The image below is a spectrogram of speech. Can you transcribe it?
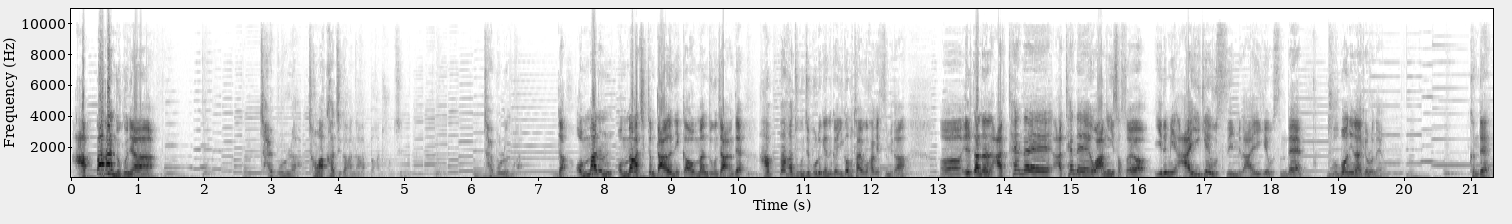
아빠가 누구냐? 잘 몰라. 정확하지가 않아 아빠가 누군지. 잘 모르는 거야. 자, 엄마는 엄마가 직접 낳으니까 엄마는 누군지 아는데 아빠가 누군지 모르겠는 거야. 이거부터 알고 가겠습니다. 어, 일단은 아테네 아테네의 왕이 있었어요. 이름이 아이게우스입니다. 아이게우스인데 두 번이나 결혼해요. 근데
